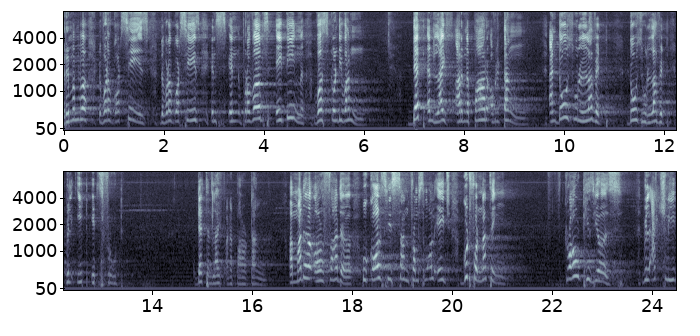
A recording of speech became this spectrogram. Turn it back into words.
Remember, the word of God says, the word of God says in, in Proverbs 18, verse 21 Death and life are in the power of the tongue, and those who love it, those who love it will eat its fruit. Death and life are in the power of tongue. A mother or a father who calls his son from small age good for nothing, throughout his years, will actually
